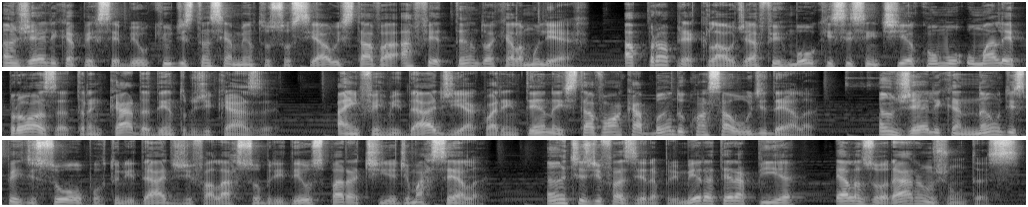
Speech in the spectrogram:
Angélica percebeu que o distanciamento social estava afetando aquela mulher. A própria Cláudia afirmou que se sentia como uma leprosa trancada dentro de casa. A enfermidade e a quarentena estavam acabando com a saúde dela. Angélica não desperdiçou a oportunidade de falar sobre Deus para a tia de Marcela. Antes de fazer a primeira terapia, elas oraram juntas.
